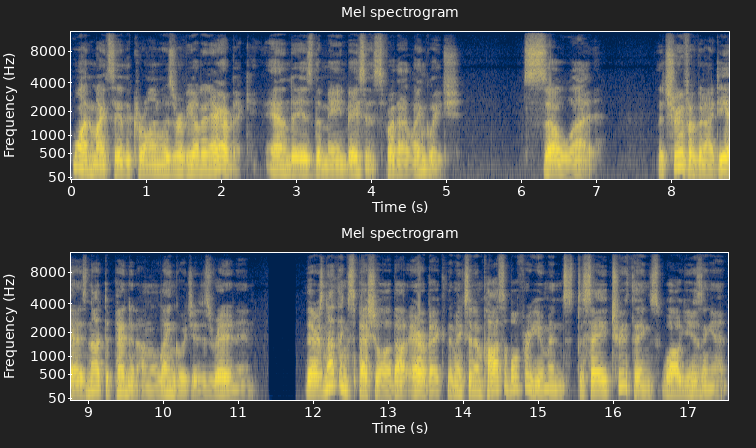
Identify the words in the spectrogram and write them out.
One might say the Quran was revealed in Arabic and is the main basis for that language. So what? The truth of an idea is not dependent on the language it is written in. There is nothing special about Arabic that makes it impossible for humans to say true things while using it.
